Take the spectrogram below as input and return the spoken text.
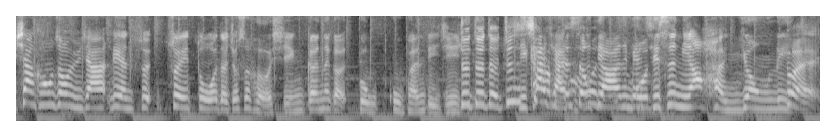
像空中瑜伽练最最多的就是核心跟那个骨骨盆底肌，对对对，就是你看起来。掉在那边，其实你要很用力，对，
